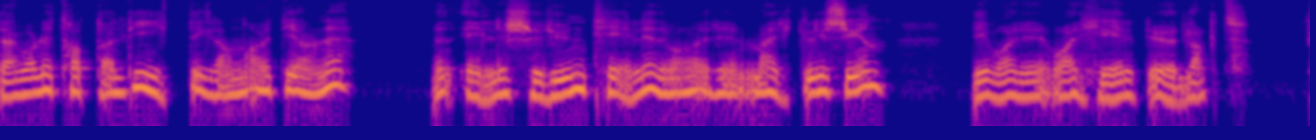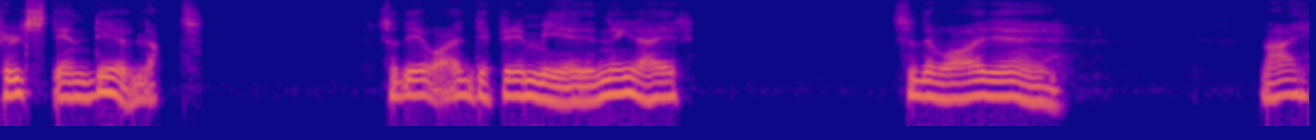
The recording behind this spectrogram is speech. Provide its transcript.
Der var det tatt av lite grann av et hjørne. Men ellers rundt hele, det var merkelig syn, det var, var helt ødelagt. Fullstendig ødelagt. Så det var deprimerende greier. Så det var eh, Nei.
